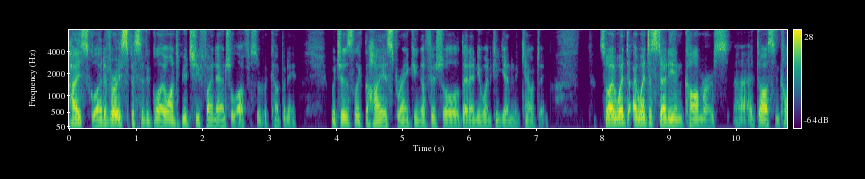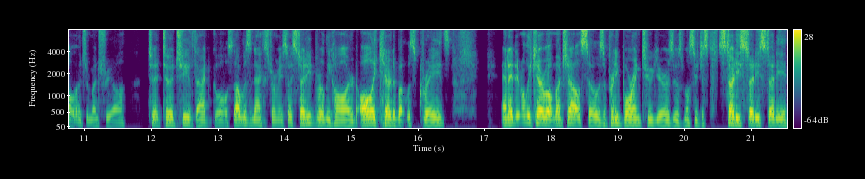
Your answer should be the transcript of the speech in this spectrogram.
high school i had a very specific goal i wanted to be a chief financial officer of a company which is like the highest ranking official that anyone could get in accounting. So I went I went to study in commerce uh, at Dawson College in Montreal to to achieve that goal. So that was next for me. So I studied really hard. All I cared about was grades. And I didn't really care about much else. So it was a pretty boring two years. It was mostly just study, study, study,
